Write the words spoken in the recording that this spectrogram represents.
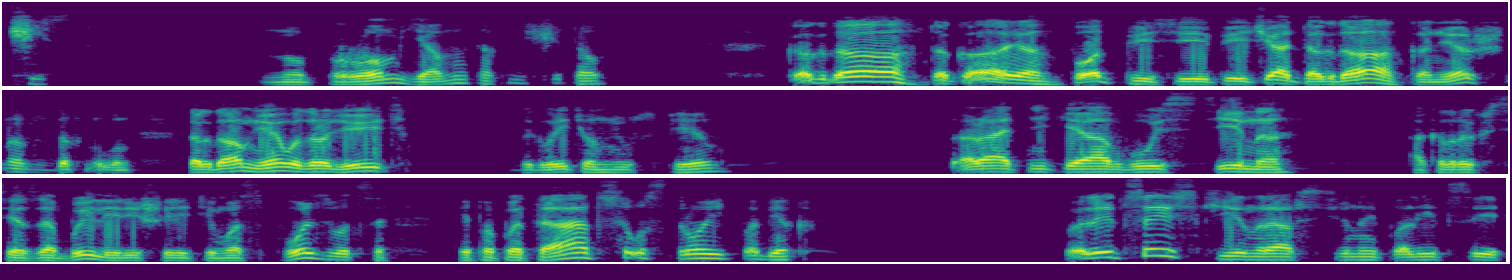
чист. Но Пром явно так не считал. Когда такая подпись и печать, тогда, конечно, вздохнул он. Тогда мне возродить. Договорить он не успел. Соратники Августина, о которых все забыли, решили этим воспользоваться и попытаться устроить побег. Полицейские нравственной полиции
